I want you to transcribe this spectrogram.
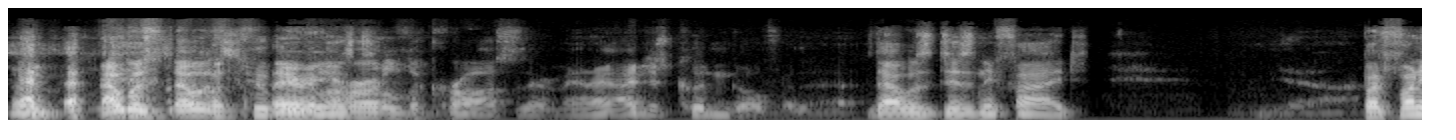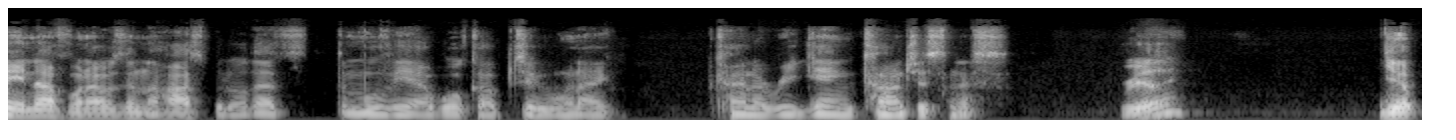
that was that was, too hilarious. big of a hurdle to cross there, man. I, I just couldn't go for that that was Disneyfied. Yeah. But funny enough, when I was in the hospital, that's the movie I woke up to when I kind of regained consciousness. Really? Yep.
